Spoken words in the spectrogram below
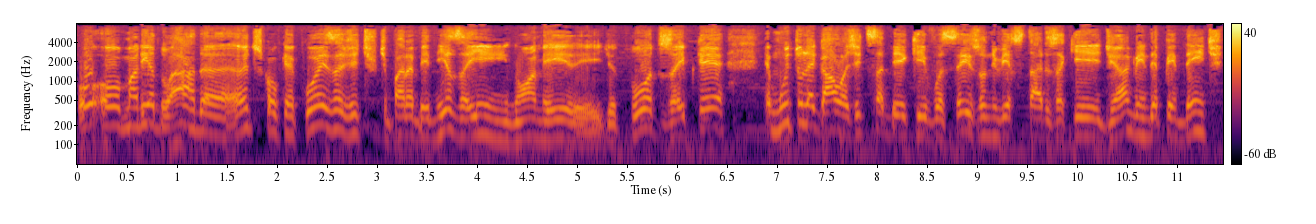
Ô, ô, Maria Eduarda, antes de qualquer coisa, a gente te parabeniza aí em nome aí de todos aí, porque é muito legal a gente saber que vocês, universitários aqui de Angra, independente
